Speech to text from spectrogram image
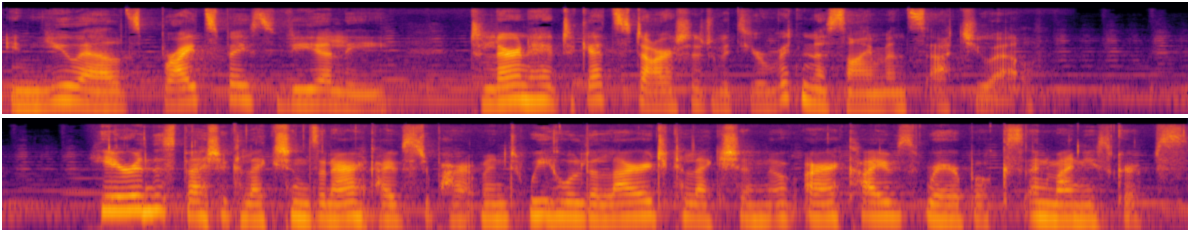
in UL's Brightspace VLE to learn how to get started with your written assignments at UL. Here in the Special Collections and Archives Department, we hold a large collection of archives, rare books, and manuscripts.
